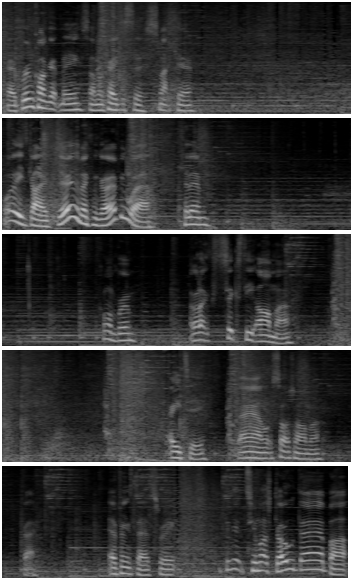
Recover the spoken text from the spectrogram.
Okay, Broom can't get me, so I'm okay just to smack here. What are these guys doing? They make me go everywhere. Kill him. Come on, Broom. I got like 60 armor. 80. Damn, so much armor. Okay. Everything's dead, sweet. Didn't get too much gold there, but...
